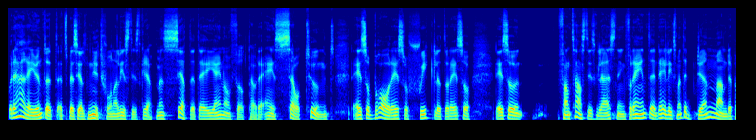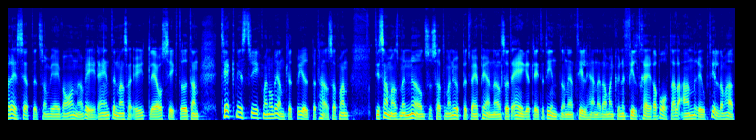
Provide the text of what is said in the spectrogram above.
Och det här är ju inte ett, ett, speciellt nytt journalistiskt grepp, men sättet det är genomfört på, det är så tungt. Det är så bra, det är så skickligt och det är så, det är så fantastisk läsning för det är, inte, det är liksom inte dömande på det sättet som vi är vana vid. Det är inte en massa ytliga åsikter utan tekniskt så gick man ordentligt på djupet här så att man tillsammans med en nörd så satte man upp ett VPN, alltså ett eget litet internet till henne där man kunde filtrera bort alla anrop till de här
